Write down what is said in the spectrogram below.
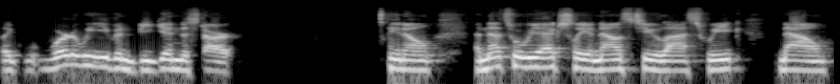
Like, where do we even begin to start? You know, and that's what we actually announced to you last week. Now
